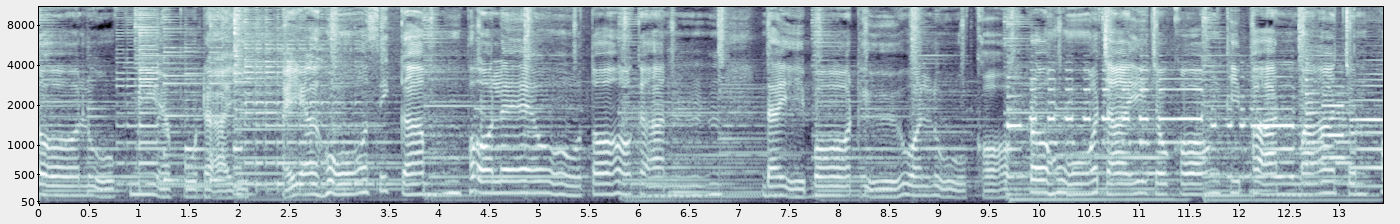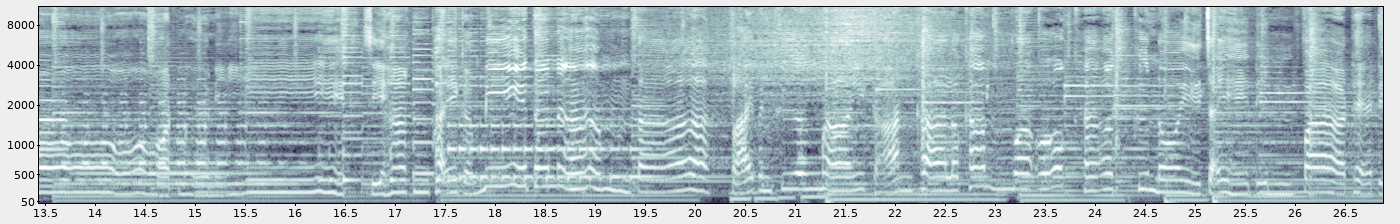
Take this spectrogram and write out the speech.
ต่อลูกเมียผู้ใด ให้อโหสิกรรมพอแล้วต่อกัน ได้บ่ถือว่าลูกขอเพราะหัวใจเจ้าของที่ผ่านมาจนฮอดมือ สิหักไผก็มีแต่น้ำตา กลายเป็นเครื่องหมายการค่าแล้วคำว่าอกหัก คือน้อยใจให้ดินฟ้าแท้เด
